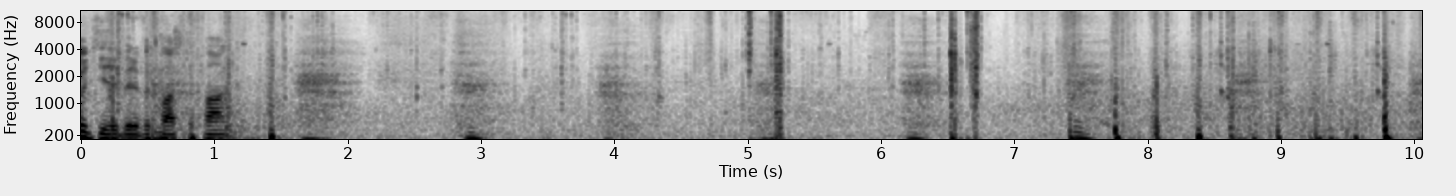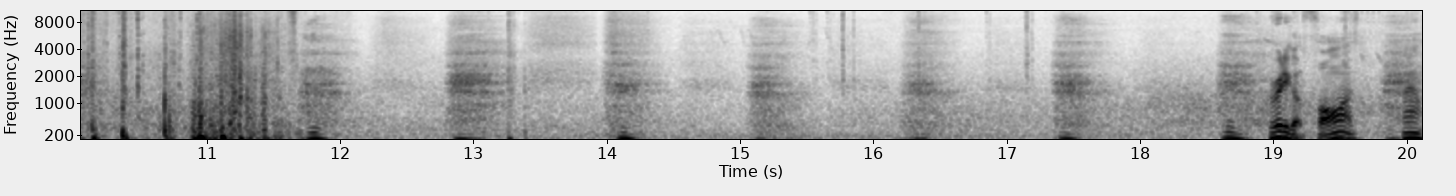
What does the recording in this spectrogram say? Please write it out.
Woods is a bit of a clusterfuck. Already got five. Wow.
